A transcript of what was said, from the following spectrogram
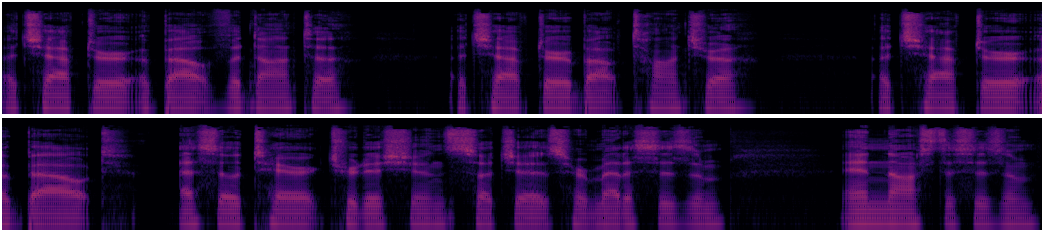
a chapter about Vedanta, a chapter about Tantra, a chapter about esoteric traditions such as Hermeticism and Gnosticism,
